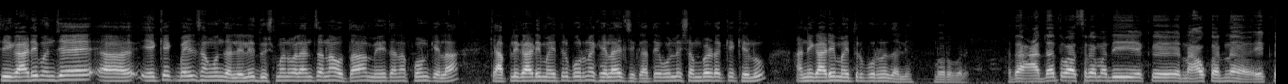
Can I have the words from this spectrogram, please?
ती गाडी म्हणजे एक एक बैल सांगून झालेली दुश्मनवाल्यांचा नाव होता मी त्यांना फोन केला. की आपली गाडी मैत्रीपूर्ण खेळायची का? ते बोलले शंभर टक्के खेळू. आणि गाडी मैत्रीपूर्ण झाली. बरोबर आहे. आता आदात वासरामध्ये एक नाव करणं एक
